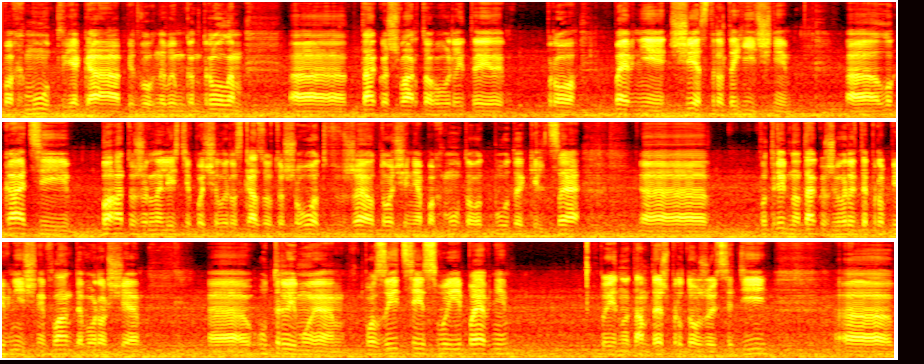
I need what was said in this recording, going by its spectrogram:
Бахмут, яка під вогневим контролем. Е, також варто говорити про певні ще стратегічні локації. Багато журналістів почали розказувати, що от вже оточення Бахмута, от буде кільце. Е, потрібно також говорити про північний фланг, де ворог ще е, утримує позиції свої певні. Відповідно, там теж продовжуються дії. Е,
